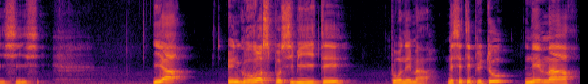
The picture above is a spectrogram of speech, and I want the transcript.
ici, ici. Il y a une grosse possibilité pour Neymar, mais c'était plutôt Neymar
